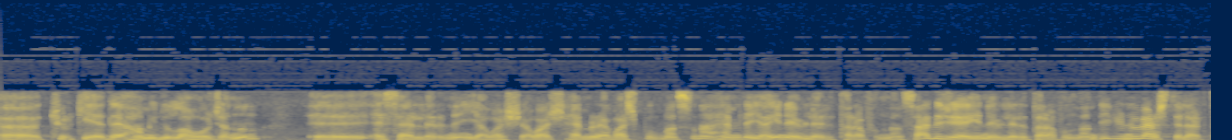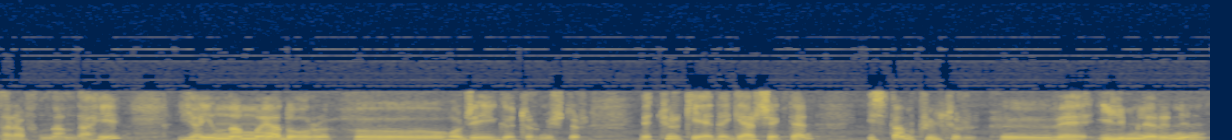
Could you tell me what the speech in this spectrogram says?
e, Türkiye'de Hamidullah Hoca'nın e, eserlerinin yavaş yavaş hem revaç bulmasına hem de yayın evleri tarafından, sadece yayın evleri tarafından değil, üniversiteler tarafından dahi yayınlanmaya doğru e, hocayı götürmüştür. Ve Türkiye'de gerçekten İslam kültür e, ve ilimlerinin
